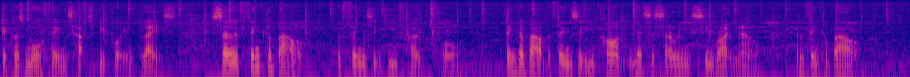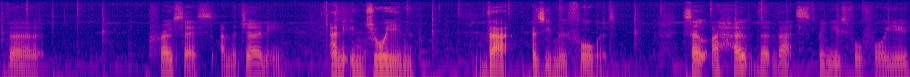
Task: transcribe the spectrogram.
because more things have to be put in place. So think about the things that you've hoped for. Think about the things that you can't necessarily see right now, and think about the process and the journey and enjoying that as you move forward. So, I hope that that's been useful for you.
